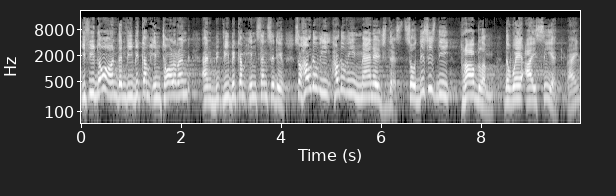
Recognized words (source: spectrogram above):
If you don't, then we become intolerant and we become insensitive. So how do we how do we manage this? So this is the problem the way I see it, right?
